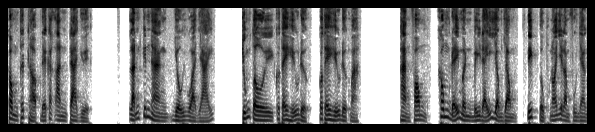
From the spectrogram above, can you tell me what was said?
không thích hợp để các anh tra duyệt. Lãnh Kính Hàng dội hòa giải. Chúng tôi có thể hiểu được, có thể hiểu được mà. Hàng Phong không để mình bị đẩy vòng vòng, tiếp tục nói với Lâm Phu Nhân.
